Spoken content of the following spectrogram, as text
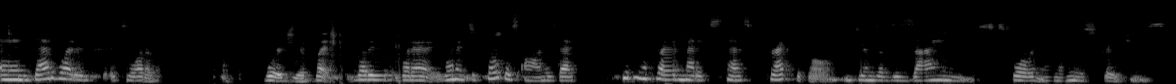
And that what it, it's a lot of words here, but what, is, what I wanted to focus on is that keeping a pragmatics test practical in terms of designing, scoring, and administrations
